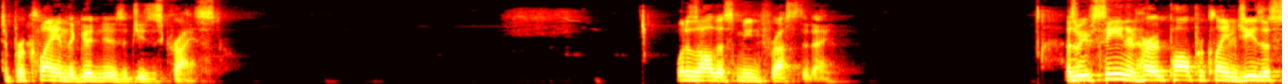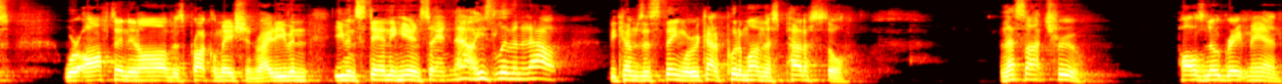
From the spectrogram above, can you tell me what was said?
to proclaim the good news of Jesus Christ. What does all this mean for us today? As we've seen and heard Paul proclaim Jesus we're often in awe of his proclamation, right? Even, even standing here and saying, now he's living it out becomes this thing where we kind of put him on this pedestal. And that's not true. Paul's no great man.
